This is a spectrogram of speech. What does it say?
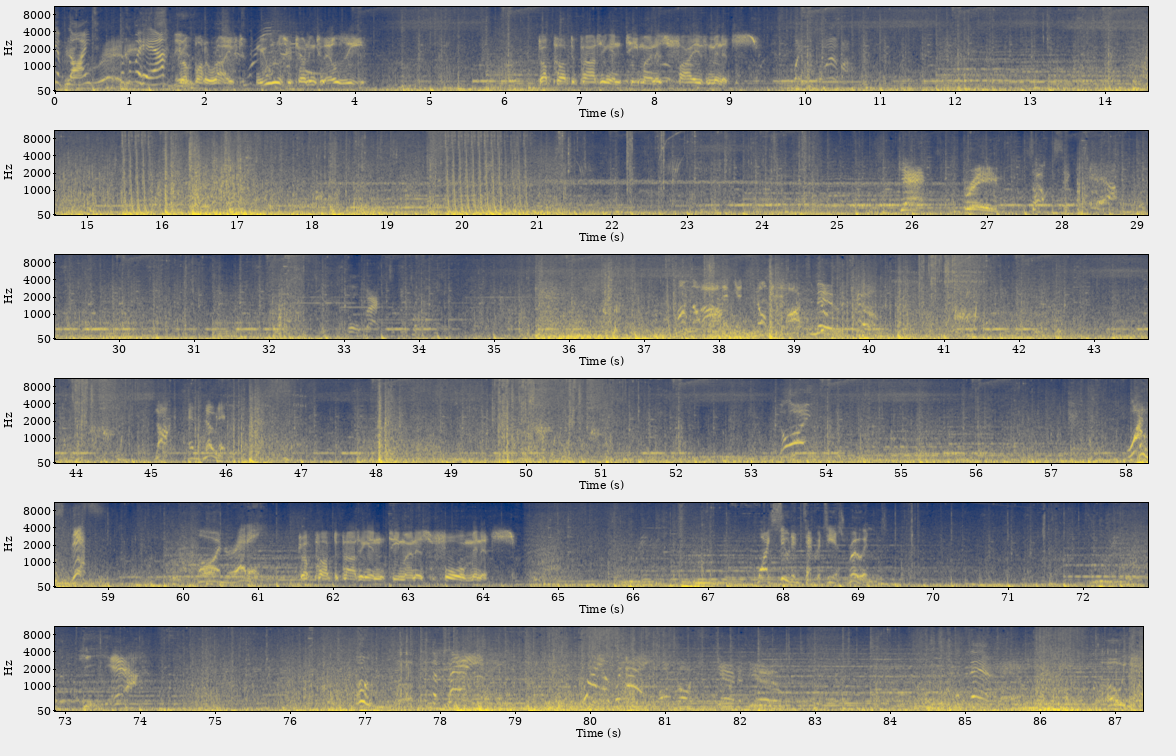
You blind? Look over here! Drop pod arrived. Mule is returning to LZ. Drop pod departing in T minus five minutes. Four minutes. My suit integrity is ruined! Yeah! Ooh, the pain! Cryo grenade! I'm not scared of you! There! Oh yeah!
